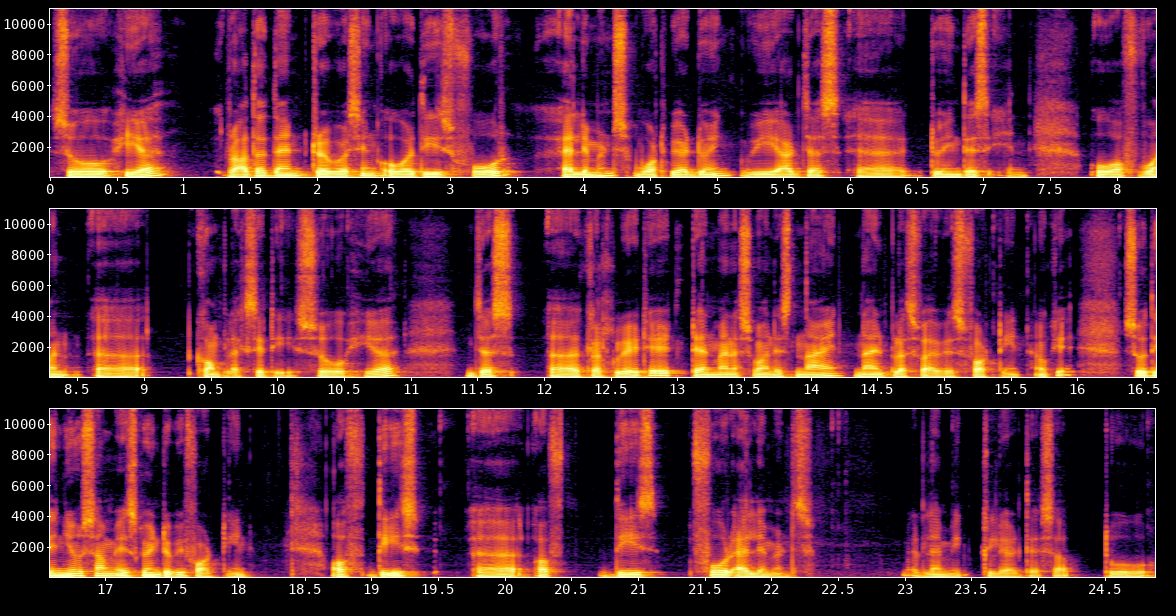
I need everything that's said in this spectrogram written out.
So here rather than traversing over these four elements what we are doing we are just uh, doing this in o of 1 uh, complexity. So here just uh, calculate it. 10 minus 1 is 9 9 plus 5 is 14 okay? So the new sum is going to be 14 of these uh, of these four elements. Let me clear this up to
